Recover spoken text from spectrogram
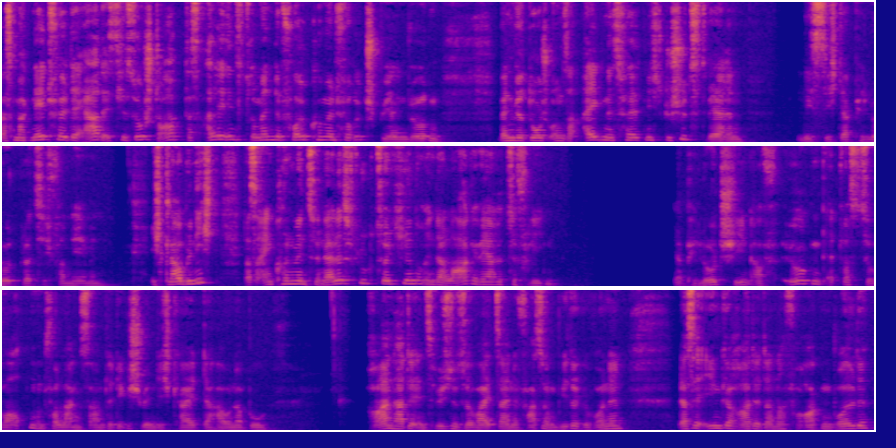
Das Magnetfeld der Erde ist hier so stark, dass alle Instrumente vollkommen verrückt spielen würden, wenn wir durch unser eigenes Feld nicht geschützt wären, ließ sich der Pilot plötzlich vernehmen. Ich glaube nicht, dass ein konventionelles Flugzeug hier noch in der Lage wäre zu fliegen. Der Pilot schien auf irgendetwas zu warten und verlangsamte die Geschwindigkeit der Haunabu. Rahn hatte inzwischen soweit seine Fassung wiedergewonnen, dass er ihn gerade danach fragen wollte,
